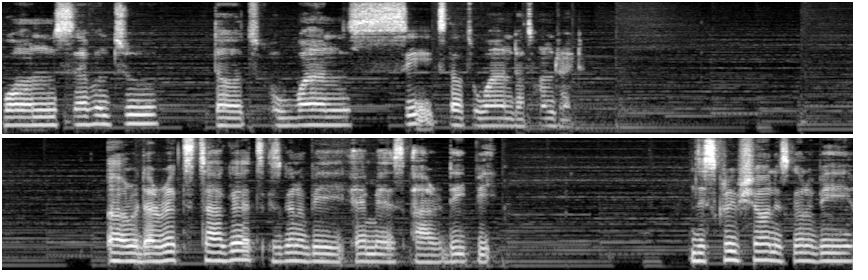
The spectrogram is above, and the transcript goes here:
172.16.1.100 and uh, redirect target is going to be MSRDP description is going to be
